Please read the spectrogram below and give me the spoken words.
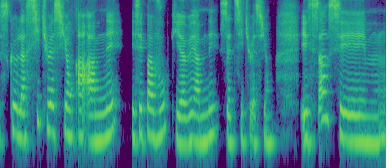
ce que la situation a amené et c'est pas vous qui avez amené cette situation. Et ça, c'est hum,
